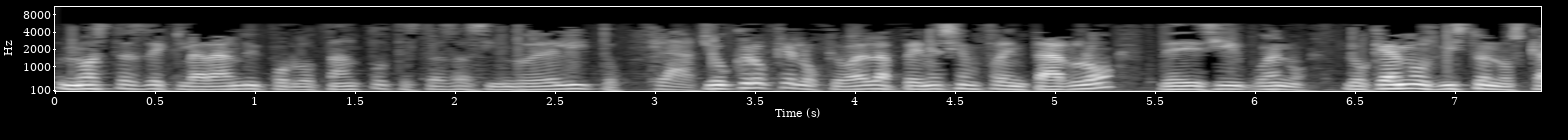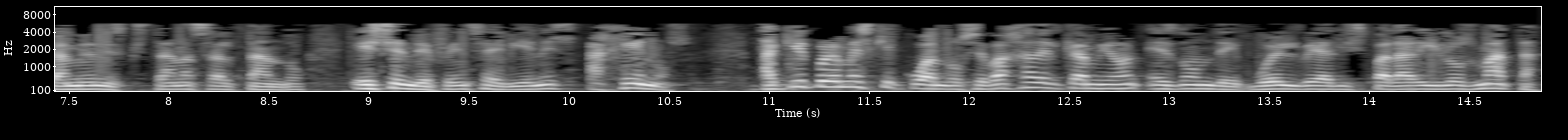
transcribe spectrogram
no estás declarando y por lo tanto te estás haciendo delito. Claro. Yo creo que lo que vale la pena es enfrentarlo, de decir, bueno, lo que hemos visto en los camiones que están asaltando es en defensa de bienes ajenos. Aquí el problema es que cuando se baja del camión es donde vuelve a disparar y los mata.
